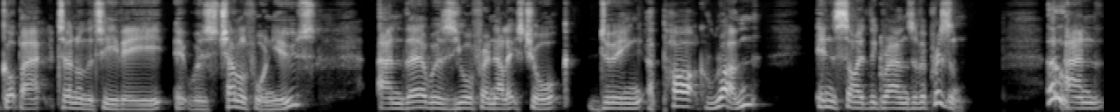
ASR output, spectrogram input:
got back, turned on the TV. It was Channel 4 News. And there was your friend Alex Chalk doing a park run inside the grounds of a prison. Oh, And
